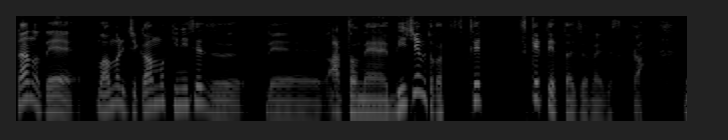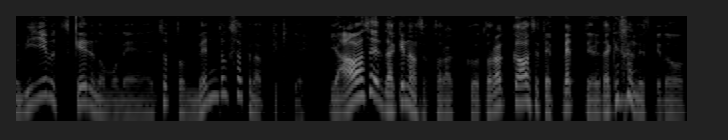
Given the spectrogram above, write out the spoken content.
なので、まあ、あんまり時間も気にせずであとね BGM とかつけつけてたじゃないですか。BGM つけるのもねちょっとめんどくさくなってきて。いや合わせるだけなんですよトラックを。トラック合わせてペッてやるだけなんですけど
